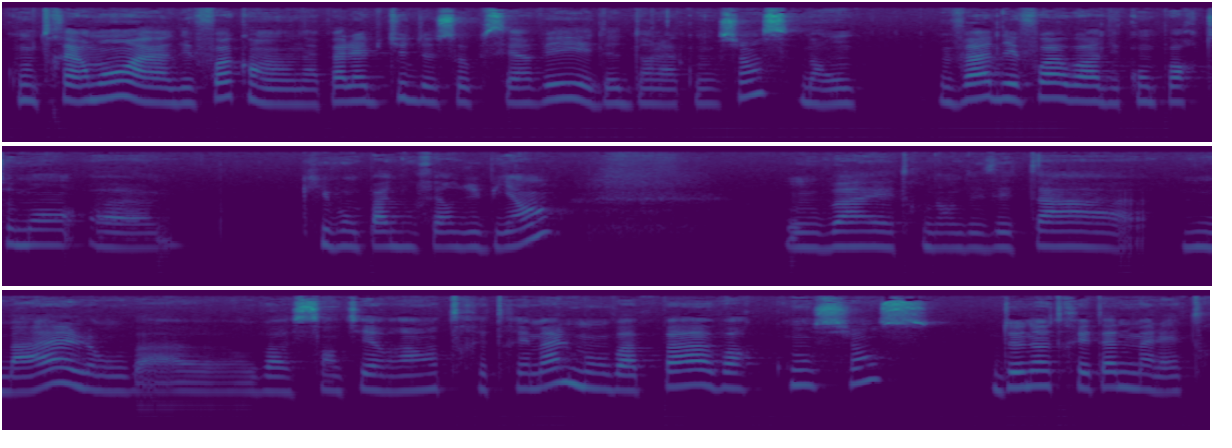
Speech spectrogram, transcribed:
Contrairement à des fois quand on n'a pas l'habitude de s'observer et d'être dans la conscience, bah, on va des fois avoir des comportements euh, qui vont pas nous faire du bien. On va être dans des états mal, on va, on va se sentir vraiment très très mal, mais on va pas avoir conscience de notre état de mal-être.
